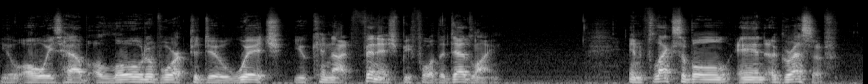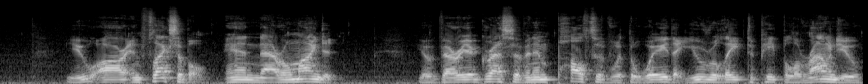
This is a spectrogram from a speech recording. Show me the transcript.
You always have a load of work to do, which you cannot finish before the deadline inflexible and aggressive. You are inflexible and narrow minded. You're very aggressive and impulsive with the way that you relate to people around you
